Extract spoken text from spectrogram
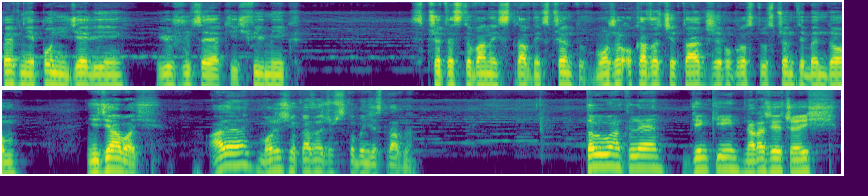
Pewnie po niedzieli już rzucę jakiś filmik z przetestowanych sprawnych sprzętów. Może okazać się tak, że po prostu sprzęty będą nie działać, ale może się okazać, że wszystko będzie sprawne. To było na tyle. Dzięki, na razie, cześć.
